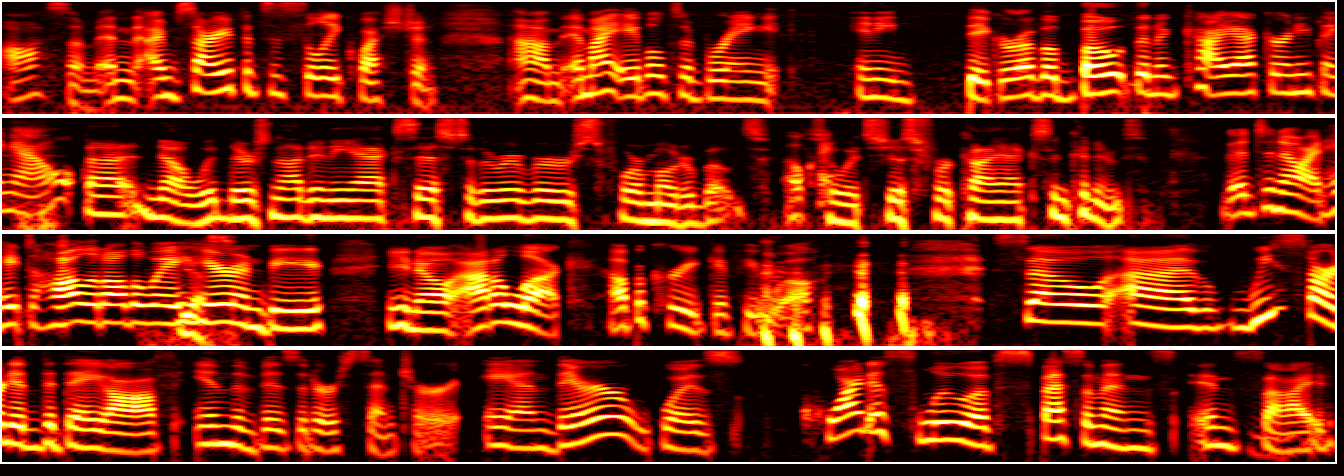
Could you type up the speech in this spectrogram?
Awesome. And I'm sorry if it's a silly question. Um, am I able to bring any bigger of a boat than a kayak or anything out? Uh, no, there's not any access to the rivers for motorboats. Okay. So it's just for kayaks and canoes. Good to know. I'd hate to haul it all the way Yes. here and be, you know, out of luck, up a creek, if you will. so uh, we started the day off in the visitor center, and there was quite a slew of specimens inside.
